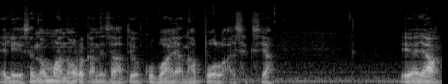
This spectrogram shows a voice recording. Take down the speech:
eli sen oman organisaation kuvaajan apulaiseksi. Ja, ja, ja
